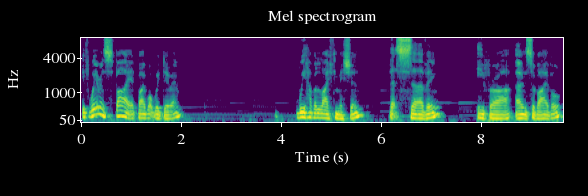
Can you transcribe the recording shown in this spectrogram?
if we're inspired by what we're doing, we have a life mission that's serving either our own survival,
